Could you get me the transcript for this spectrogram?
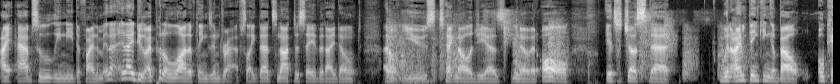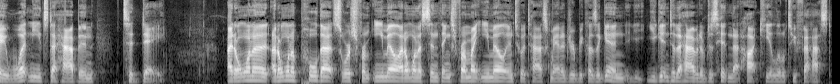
I absolutely need to find them. And I, and I do. I put a lot of things in drafts. Like that's not to say that I don't I don't use technology as, you know, at all. It's just that when I'm thinking about okay, what needs to happen today? I don't want to I don't want to pull that source from email. I don't want to send things from my email into a task manager because again, you get into the habit of just hitting that hotkey a little too fast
